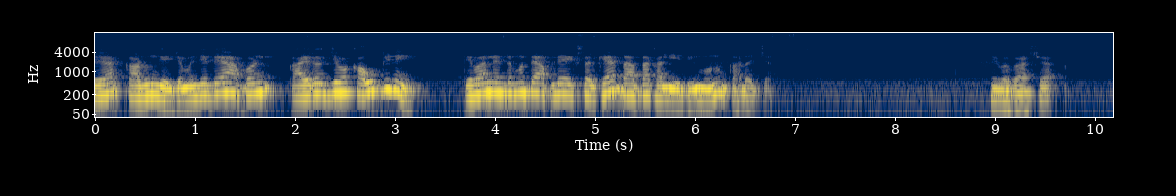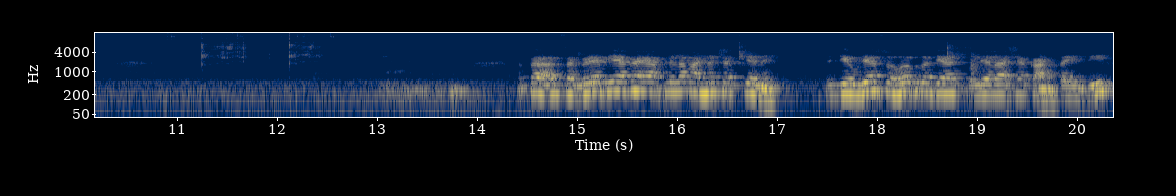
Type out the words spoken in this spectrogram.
या काढून घ्यायच्या. म्हणजे त्या आपण कायरस जेव्हा खाऊ की नाही तेव्हा नंतर मग त्या आपल्या एकसारख्या दाताखाली येतील म्हणून काढायच्या. हे बघा अशा. आता सगळ्या बिया काय आपल्याला काढणं शक्य नाही. तर जेवढ्या सहजगत्या आपल्याला अशा काढता येतील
